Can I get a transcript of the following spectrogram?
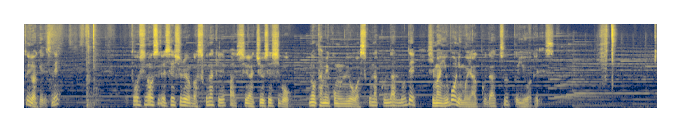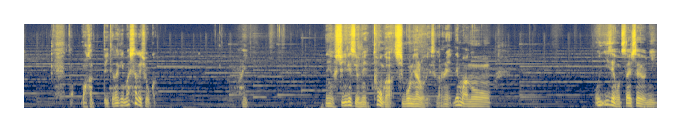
というわけですね。糖質の摂取量が少なければ、中性脂肪の溜め込む量は少なくなるので、肥満予防にも役立つというわけです。分かっていただけましたでしょうか？はい。ね、不思議ですよね。糖が脂肪になるわけですからね。でもあの以前お伝えしたように、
